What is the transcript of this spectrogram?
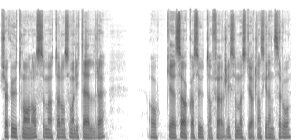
försöka utmana oss och möta de som var lite äldre och eh, söka oss utanför liksom Östergötlands gränser då.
